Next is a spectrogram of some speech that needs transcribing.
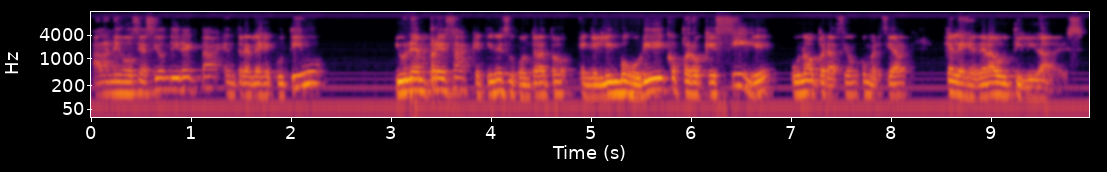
a la negociación directa entre el Ejecutivo y una empresa que tiene su contrato en el limbo jurídico, pero que sigue una operación comercial que le genera utilidades.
